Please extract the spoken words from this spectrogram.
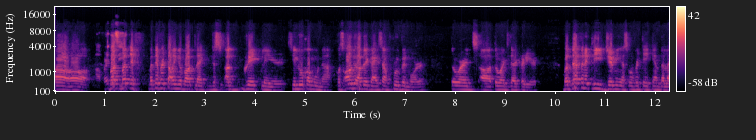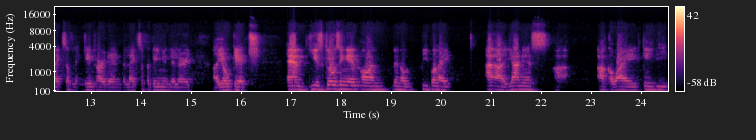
Oo, oo. Uh, for the But but if but if we're talking about like just a great player, si Luka muna, because all the other guys have proven more towards uh towards their career. But definitely Jimmy has overtaken the likes of like James Harden, the likes of a Damian Lillard, uh, Jokic, and he's closing in on you know people like uh, uh, Giannis, uh, uh, Kawhi, KD.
